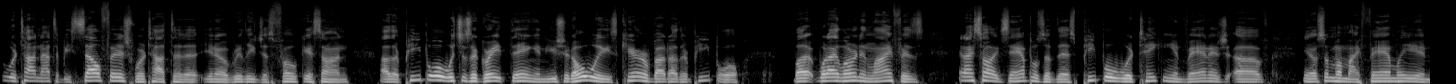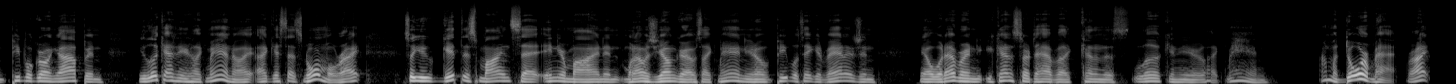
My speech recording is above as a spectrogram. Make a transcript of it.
We're taught not to be selfish. We're taught to, you know, really just focus on other people, which is a great thing. And you should always care about other people. But what I learned in life is, and I saw examples of this, people were taking advantage of, you know, some of my family and people growing up. And you look at it and you're like, man, I, I guess that's normal, right? So you get this mindset in your mind. And when I was younger, I was like, man, you know, people take advantage and, you know, whatever. And you kind of start to have like kind of this look and you're like, man, I'm a doormat, right?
